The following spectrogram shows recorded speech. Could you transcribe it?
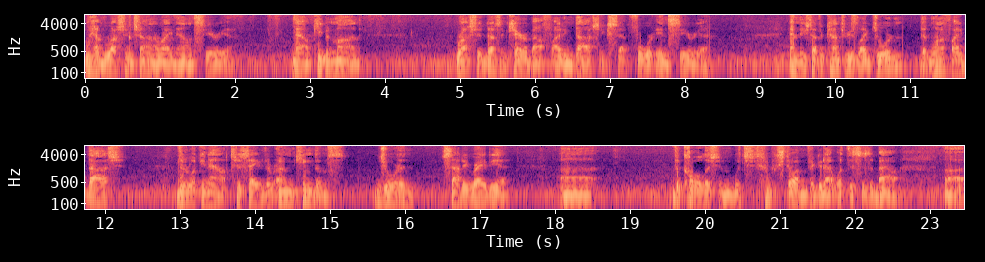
we have Russia and China right now in Syria. Now, keep in mind, Russia doesn't care about fighting Daesh except for in Syria. And these other countries like Jordan that want to fight Daesh, they're looking out to save their own kingdoms. Jordan, Saudi Arabia, uh, the coalition, which we still haven't figured out what this is about. Uh,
